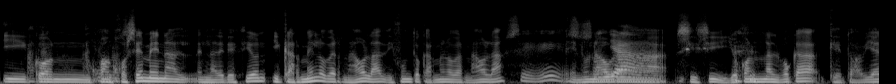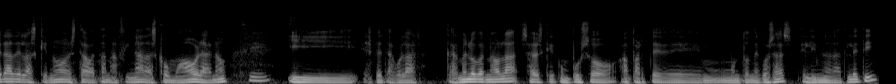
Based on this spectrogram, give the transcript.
y Hace- con hace Juan unos- José Mena en la dirección y Carmelo Bernaola, difunto Carmelo Bernaola, Sí, en una obra, ya- sí, sí, yo con una alboca que todavía era de las que no estaba tan afinadas como ahora, ¿no? Sí. Y espectacular. Carmelo Bernaola, sabes que compuso, aparte de un montón de cosas, el himno del Atleti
